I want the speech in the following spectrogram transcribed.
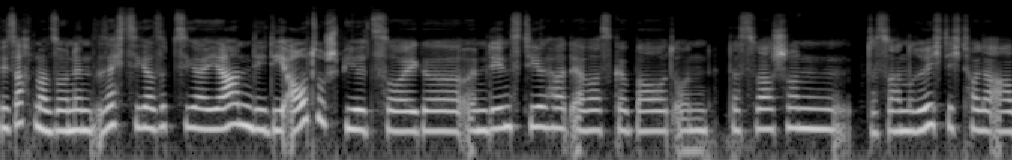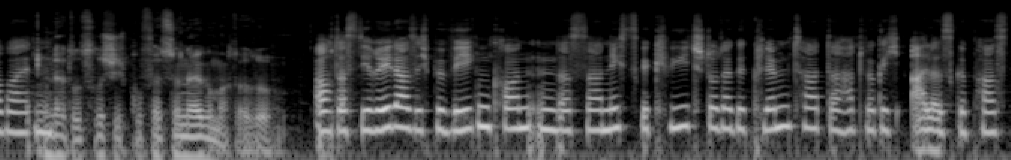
wie sagt man so, in den 60er, 70er Jahren, die, die Autospielzeuge, in dem Stil hat er was gebaut und das war schon, das waren richtig tolle Arbeiten. Und er hat das richtig professionell gemacht, also auch, dass die Räder sich bewegen konnten, dass da nichts gequietscht oder geklemmt hat, da hat wirklich alles gepasst.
